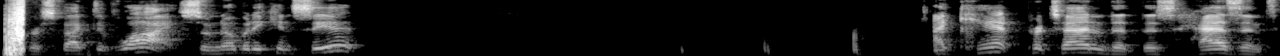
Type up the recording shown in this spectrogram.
perspective. Why? So nobody can see it? I can't pretend that this hasn't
